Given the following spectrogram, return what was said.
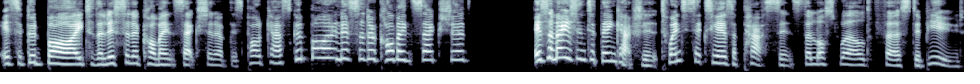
it's a goodbye to the listener comment section of this podcast. Goodbye, listener comment section. It's amazing to think, actually, that 26 years have passed since The Lost World first debuted.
